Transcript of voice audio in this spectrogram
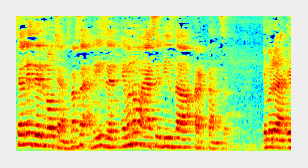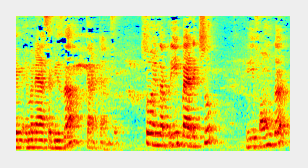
cell is there is no chance. That's the reason amino acid is the correct answer. Amino, amino acid is the correct answer. So in the prebiotic soup he found the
